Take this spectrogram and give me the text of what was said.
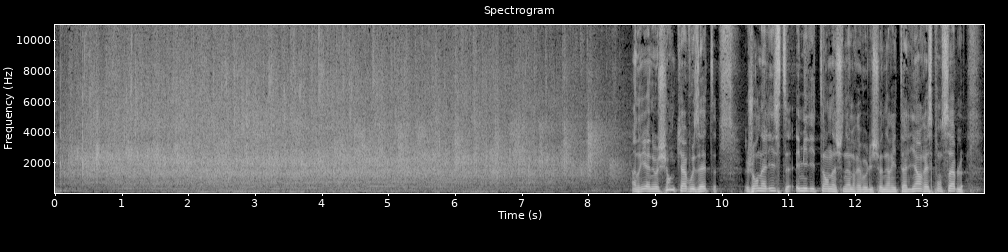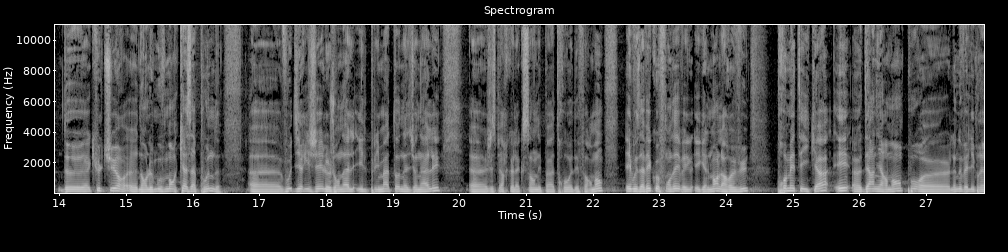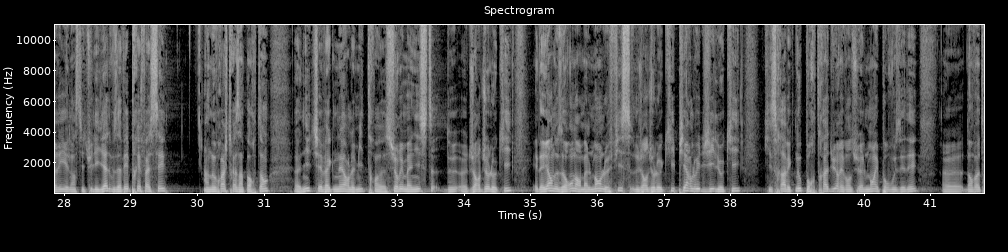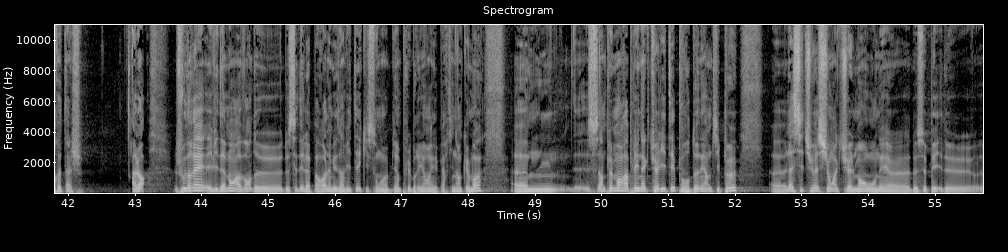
Adriano Scianca, vous êtes journaliste et militant national révolutionnaire italien, responsable de culture euh, dans le mouvement Casapund. Euh, vous dirigez le journal Il Primato Nazionale, euh, j'espère que l'accent n'est pas trop déformant, et vous avez cofondé également la revue Prometheica, et dernièrement, pour la nouvelle librairie et l'Institut Liliade, vous avez préfacé un ouvrage très important, Nietzsche et Wagner, le mythe surhumaniste de Giorgio Locchi. Et d'ailleurs, nous aurons normalement le fils de Giorgio Locchi, Pierre-Luigi Locchi, qui sera avec nous pour traduire éventuellement et pour vous aider euh, dans votre tâche. Alors, je voudrais évidemment, avant de, céder la parole à mes invités qui sont bien plus brillants et pertinents que moi, euh, simplement rappeler une actualité pour donner un petit peu euh, la situation actuellement où on est de ce pays,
